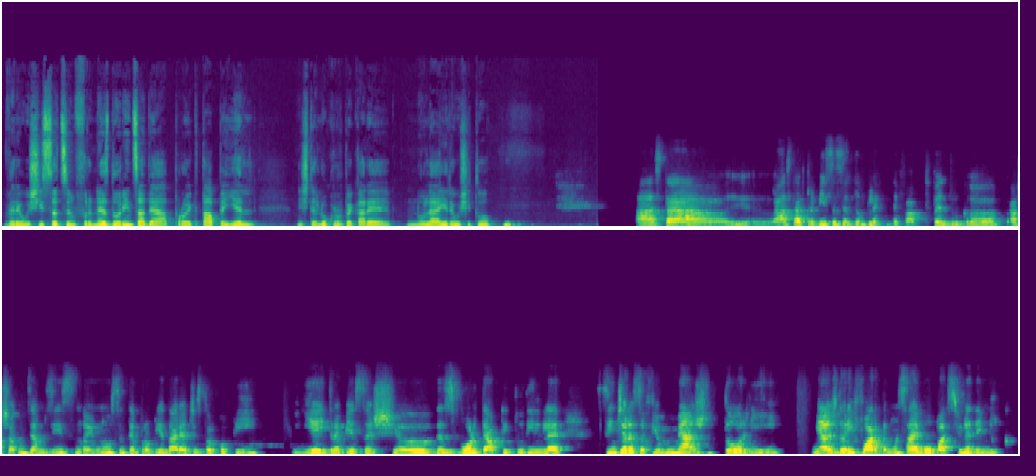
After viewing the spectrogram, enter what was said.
vei reuși să-ți înfrânezi dorința de a proiecta pe el niște lucruri pe care nu le-ai reușit tu? Asta, asta ar trebui să se întâmple, de fapt, pentru că, așa cum ți-am zis, noi nu suntem proprietari acestor copii, ei trebuie să-și uh, dezvolte aptitudinile. Sinceră să fiu, mi-aș dori, mi-aș dori foarte mult să aibă o pasiune de mic.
